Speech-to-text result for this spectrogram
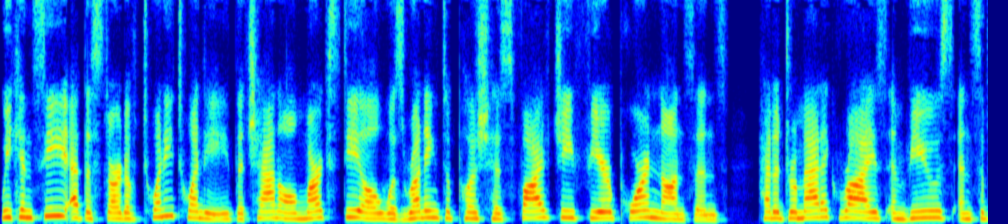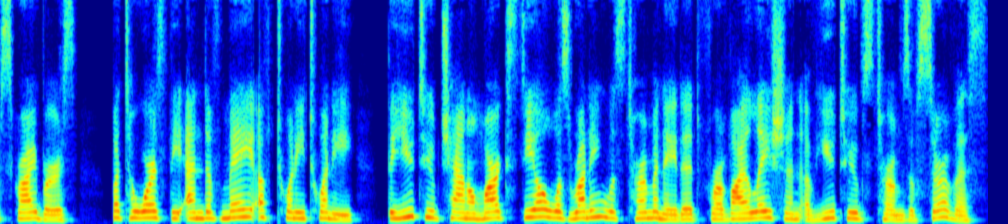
We can see at the start of 2020 the channel Mark Steele was running to push his 5G fear porn nonsense had a dramatic rise in views and subscribers, but towards the end of May of 2020, the YouTube channel Mark Steele was running was terminated for a violation of YouTube's terms of service.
